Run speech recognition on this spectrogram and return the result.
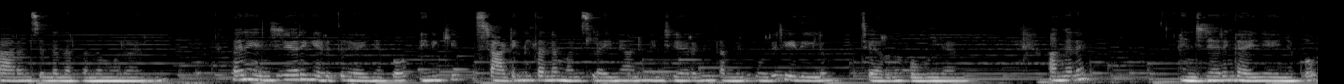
പാരൻസിന്റെ നിർബന്ധം മൂലമായിരുന്നു. അങ്ങനെ എൻജിനീയറിംഗ് എടുത്തു കഴിഞ്ഞപ്പോൾ എനിക്ക് സ്റ്റാർട്ടിങ്ങിൽ തന്നെ മനസ്സിലായി ഞാനും എൻജിനീയറിംഗും തമ്മിൽ ഒരു രീതിയിലും ചേർന്ന് പോകില്ല എന്ന് അങ്ങനെ എൻജിനീയറിംഗ് കഴിഞ്ഞ് കഴിഞ്ഞപ്പോൾ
